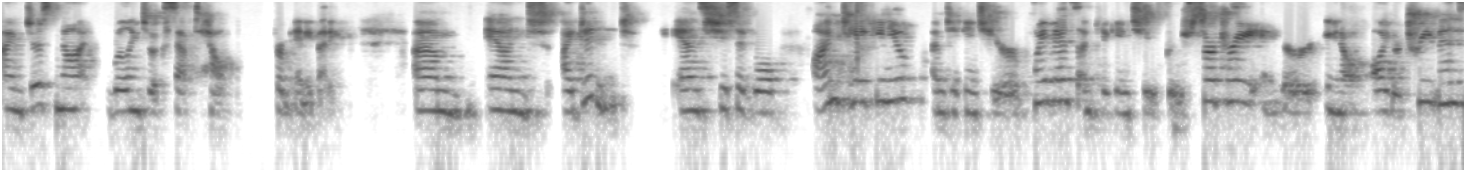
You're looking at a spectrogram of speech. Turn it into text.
I'm just not willing to accept help from anybody. Um, and I didn't. And she said, Well, I'm taking you, I'm taking to your appointments, I'm taking to for your surgery and your, you know, all your treatments.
